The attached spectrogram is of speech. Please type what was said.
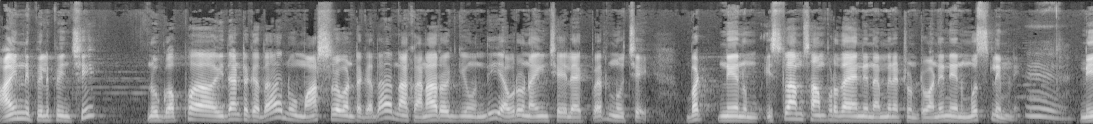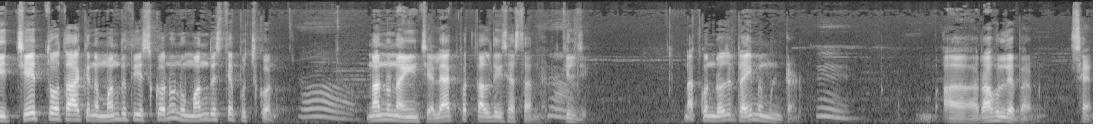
ఆయన్ని పిలిపించి నువ్వు గొప్ప ఇదంట కదా నువ్వు మాస్టర్ అంట కదా నాకు అనారోగ్యం ఉంది ఎవరు నయం చేయలేకపోయారు నువ్వు చేయి. బట్ నేను ఇస్లాం సాంప్రదాయాన్ని నమ్మినటువంటి వాడిని నేను ముస్లింని. నీ చేత్తో తాకిన మందు తీసుకోను నువ్వు మందు ఇస్తే పుచ్చుకోను. నన్ను నయించే లేకపోతే తల తీసేస్తాను అన్నాడు కిల్జీ. నాకు కొన్ని రోజులు టైం ఇమ్మంటాడు. రాహుల్ దేబాన్ సేన్.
